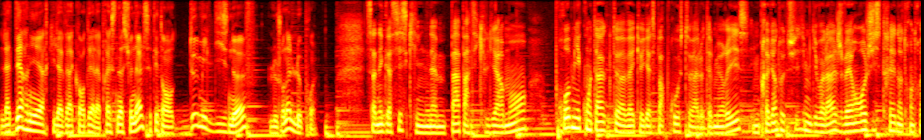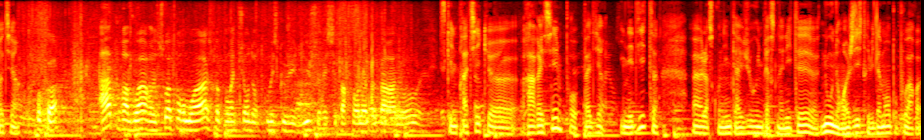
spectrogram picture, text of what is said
La dernière qu'il avait accordée à la presse nationale, c'était en 2019 le journal Le Point. C'est un exercice qu'il n'aime pas particulièrement. Premier contact avec Gaspard Proust à l'hôtel Meurice, il me prévient tout de suite, il me dit voilà, je vais enregistrer notre entretien. Pourquoi? Ah, pour avoir, euh, soit pour moi, soit pour être sûr de retrouver ce que j'ai dit. Vous savez, c'est parfois on est un peu parano. Ce qui est une pratique euh, rarissime, pour pas dire inédite. Euh, Lorsqu'on interviewe une personnalité, euh, nous on enregistre évidemment pour pouvoir euh,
